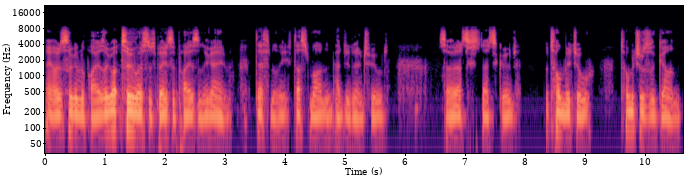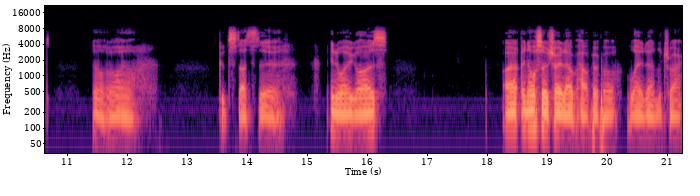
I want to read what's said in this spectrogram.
Hang on, just looking at the players. I got two most expensive players in the game. Definitely. Dustin Martin and Patrick Dangerfield. So that's that's good. But Tom Mitchell. Tom Mitchell's a gun. Oh, oh wow. Good stats there. Anyway guys. I and also trade out Hal Pepper laying down the track.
